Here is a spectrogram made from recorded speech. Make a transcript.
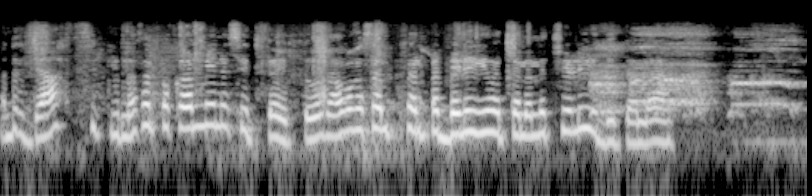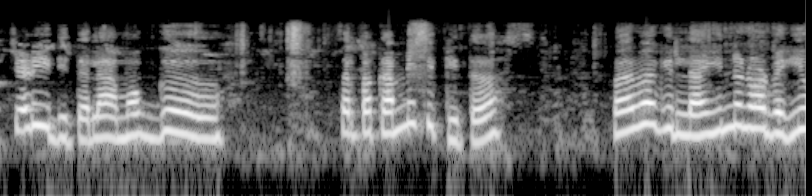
ಅಂದರೆ ಜಾಸ್ತಿ ಸಿಕ್ಕಿಲ್ಲ, ಸ್ವಲ್ಪ ಕಮ್ಮಿನೇ ಸಿಗ್ತಾ ಇತ್ತು. ಅವಾಗ ಸ್ವಲ್ಪ ಸ್ವಲ್ಪ ಬೆಳಿಗ್ಗೆ ಹೊತ್ತಲ್ಲೆಲ್ಲ ಚಳಿ ಇದ್ದಿತ್ತಲ್ಲ? ಚಳಿ ಇದ್ದಿತ್ತಲ್ಲ, ಮೊಗ್ಗು ಸ್ವಲ್ಪ ಕಮ್ಮಿ ಸಿಕ್ಕಿತ್ತು. ಪರವಾಗಿಲ್ಲ, ಇನ್ನು ನೋಡ್ಬೇಕು. ಈ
